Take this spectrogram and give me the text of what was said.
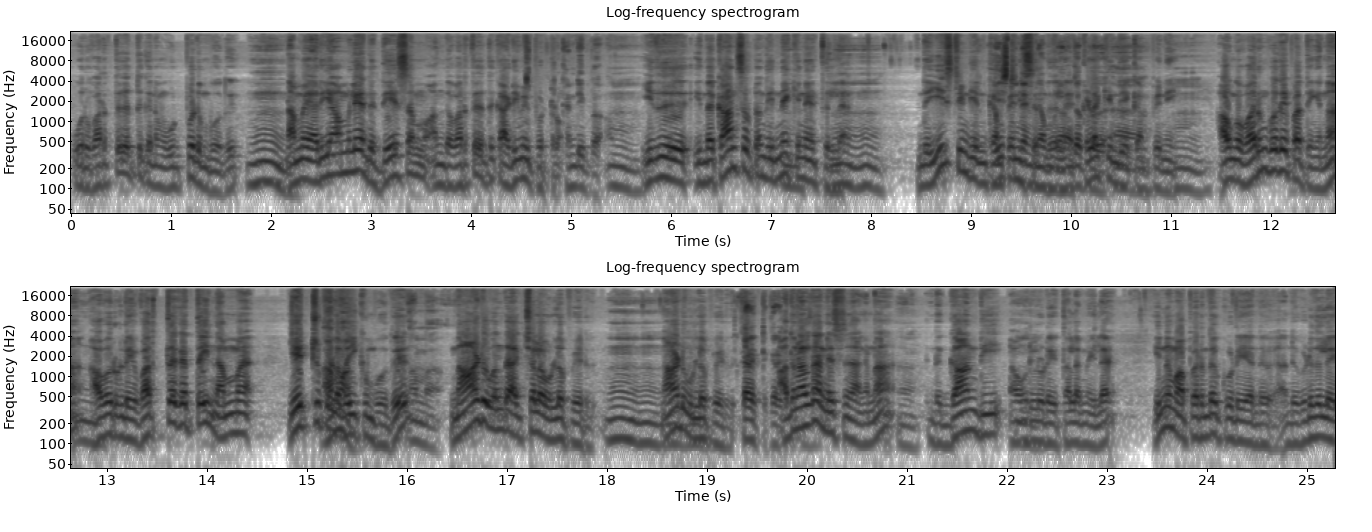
ஒரு வர்த்தகத்துக்கு நம்ம உட்படும் போது நம்மை அறியாமலே அந்த தேசம் அந்த வர்த்தகத்துக்கு அடிமைப்பட்டுரும். கண்டிப்பா. இது இந்த கான்செப்ட் வந்து இன்னைக்கு நேரத்து இல்ல இந்த ஈஸ்ட் இந்தியன் கம்பெனி கிழக்கு இந்திய கம்பெனி அவங்க வரும்போதே பாத்தீங்கன்னா அவருடைய வர்த்தகத்தை நம்ம ஏற்றுக்கொள்ள வைக்கும்போது ஆமா. நாடு வந்து ஆக்சுவலா உள்ள போயிருது. நாடு உள்ள போயிருது. அதனால தான் என்ன செஞ்சாங்கன்னா இந்த காந்தி அவர்களுடைய தலைமையில இன்னும் அப்ப இருந்தக்கூடிய அந்த அந்த விடுதலை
